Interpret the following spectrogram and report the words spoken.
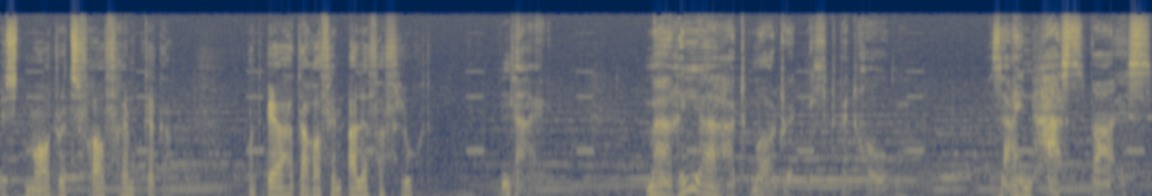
ist Mordreds Frau fremdgegangen. Und er hat daraufhin alle verflucht? Nein, Maria hat Mordred nicht betrogen. Sein Hass war es,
